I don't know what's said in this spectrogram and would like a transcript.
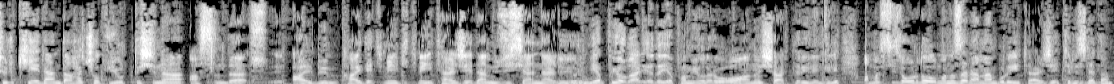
Türkiye'den daha çok yurt dışına aslında e, albüm kaydetmeye gitmeyi tercih eden müzisyenler duyuyorum. Yapıyorlar ya da yapamıyorlar o, o anın şartlarıyla ilgili. Ama siz orada olmanıza rağmen burayı tercih ettiniz. Neden?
